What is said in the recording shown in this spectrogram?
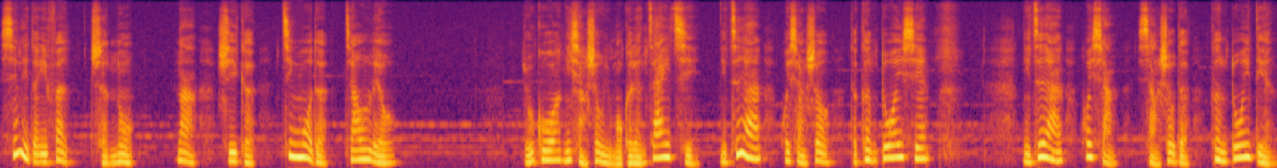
心里的一份承诺，那是一个静默的交流。如果你享受与某个人在一起，你自然会享受的更多一些，你自然会想享受的更多一点。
